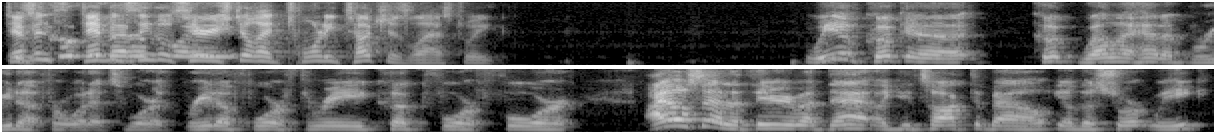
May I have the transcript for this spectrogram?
Devin, Devin Singletary still had 20 touches last week. We have Cook uh, Cook well ahead of Breida for what it's worth. Breida 4 3, Cook 4 4. I also had a theory about that. Like you talked about, you know, the short week.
